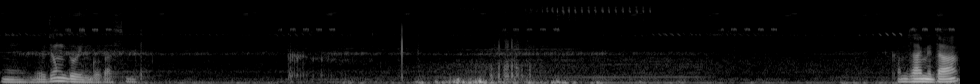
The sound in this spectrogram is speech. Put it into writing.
네, 이 정도인 것 같습니다. 감사합니다.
